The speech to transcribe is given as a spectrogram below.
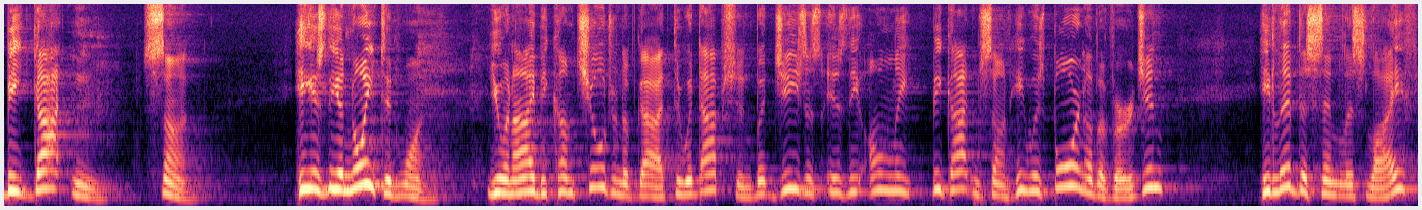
begotten son. He is the anointed one. You and I become children of God through adoption, but Jesus is the only begotten son. He was born of a virgin. He lived a sinless life.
